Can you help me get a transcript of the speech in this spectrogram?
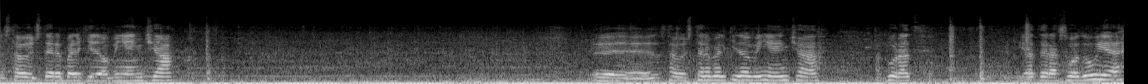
zostały cztery belki do owinięcia. Eee, zostały cztery belki do owinięcia. Akurat ja teraz ładuję.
